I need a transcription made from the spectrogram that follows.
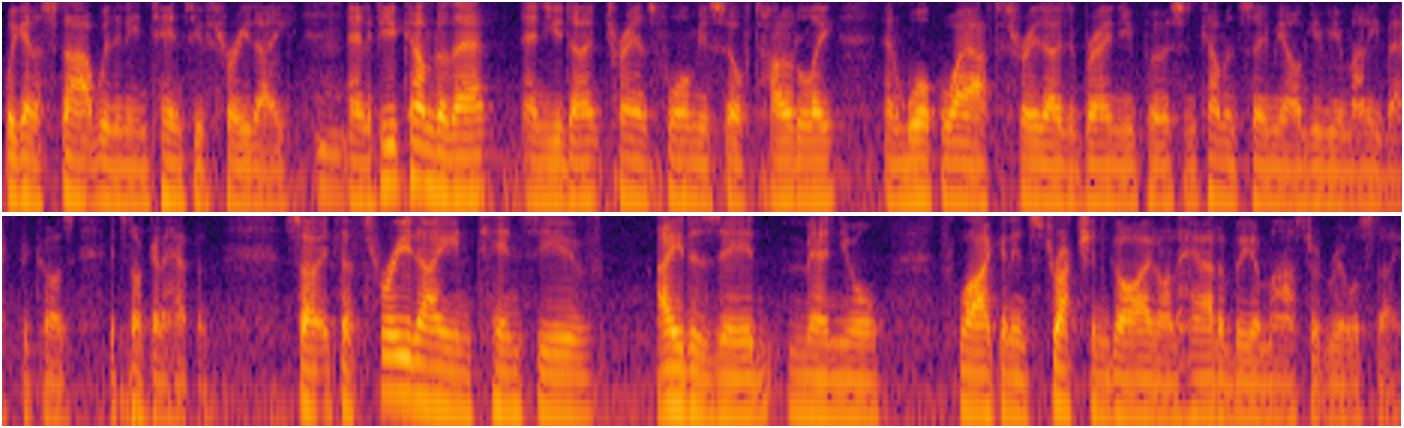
we're going to start with an intensive three day, mm. and if you come to that and you don't transform yourself totally and walk away after three days a brand new person, come and see me. I'll give you money back because it's not going to happen. So it's a three day intensive A to Z manual. It's like an instruction guide on how to be a master at real estate.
